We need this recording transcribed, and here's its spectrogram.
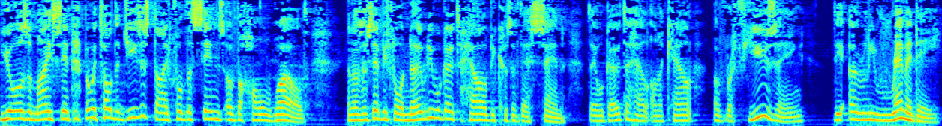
yours and my sin, but we're told that Jesus died for the sins of the whole world. And as I said before, nobody will go to hell because of their sin. They will go to hell on account of refusing the only remedy.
